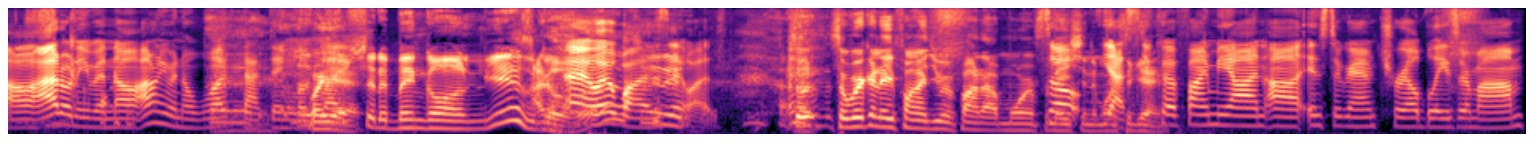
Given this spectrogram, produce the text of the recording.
I don't even know. I don't even know what that thing looked Well, like. yeah. Should have been gone years ago. know. Oh, it was. It was. so, so where can they find you and find out more So information? yes, once again, you could find me on uh, Instagram, Trailblazer Mom.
